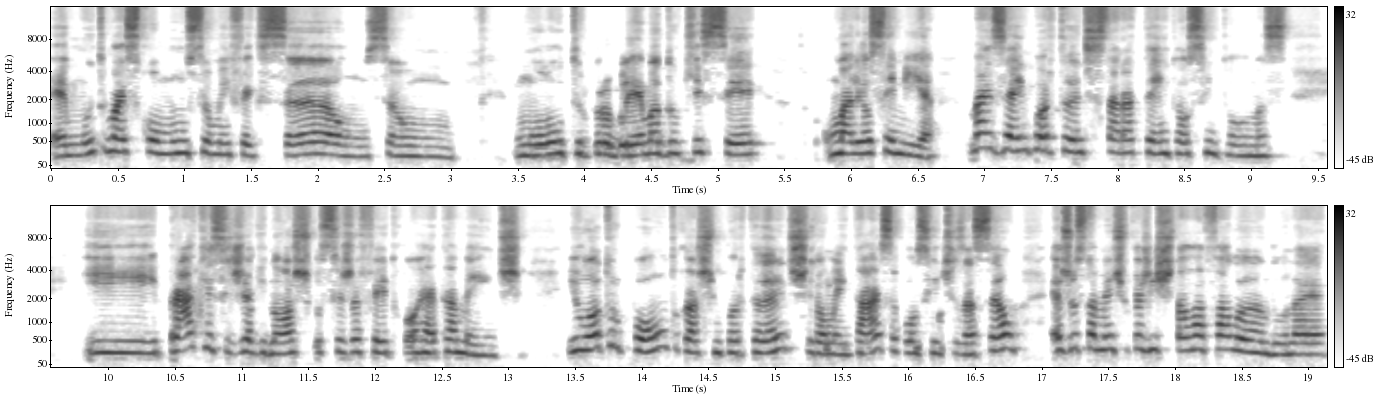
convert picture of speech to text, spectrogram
É muito mais comum ser uma infecção, ser um, um outro problema do que ser uma leucemia. Mas é importante estar atento aos sintomas e para que esse diagnóstico seja feito corretamente. E o outro ponto que eu acho importante aumentar essa conscientização é justamente o que a gente estava falando, né?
